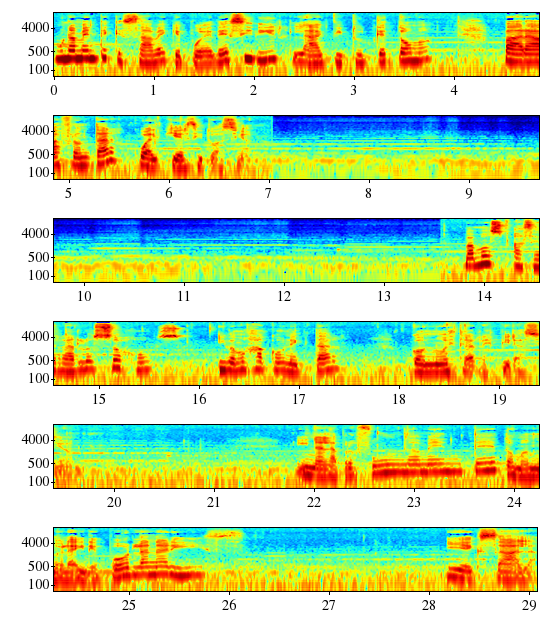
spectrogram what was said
Una mente que sabe que puede decidir la actitud que toma para afrontar cualquier situación. Vamos a cerrar los ojos y vamos a conectar con nuestra respiración. Inhala profundamente tomando el aire por la nariz y exhala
